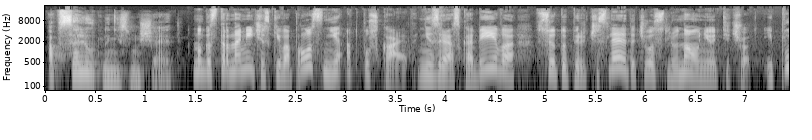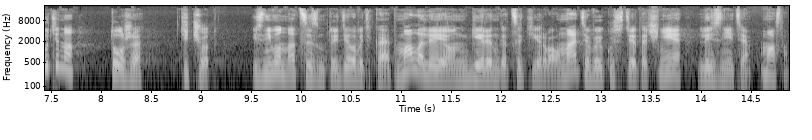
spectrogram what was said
Абсолютно не смущает. Но гастрономический вопрос не отпускает. Не зря Скобеева все то перечисляет, от чего слюна у нее течет. И Путина тоже течет. Из него нацизм то и дело вытекает. Мало ли, он Геринга цитировал. Нате, выкусите, точнее, лизните. Масло.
